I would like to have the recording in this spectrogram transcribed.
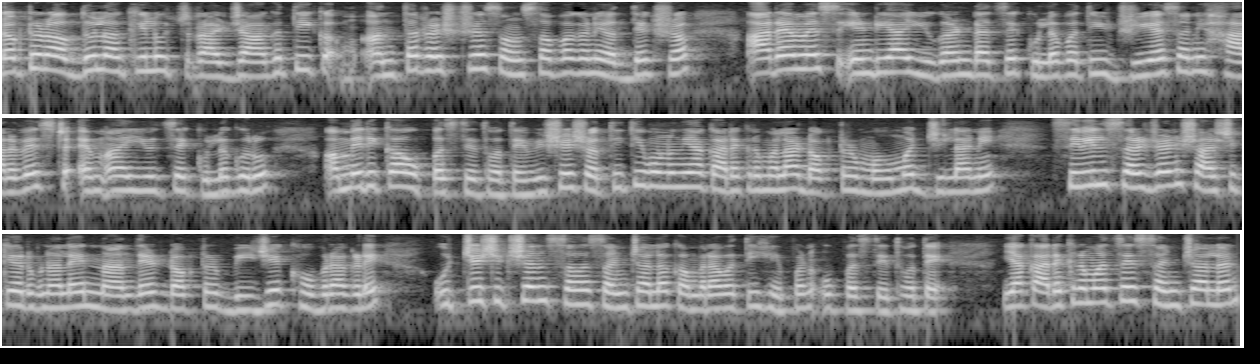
डॉक्टर अब्दुल अखिल रा- जागतिक आंतरराष्ट्रीय संस्थापक आणि अध्यक्ष आर एम एस इंडिया युगांडाचे कुलपती जी एस आणि हार्वेस्ट एम आय यूचे कुलगुरू अमेरिका उपस्थित होते. विशेष अतिथी म्हणून या कार्यक्रमाला doctor Mohammed Jilani civil surgeon शासकीय रुग्णालय नांदेड डॉक्टर बी जे खोब्रागडे उच्च शिक्षण सहसंचालक अमरावती हे पण उपस्थित होते. या कार्यक्रमाचे संचालन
